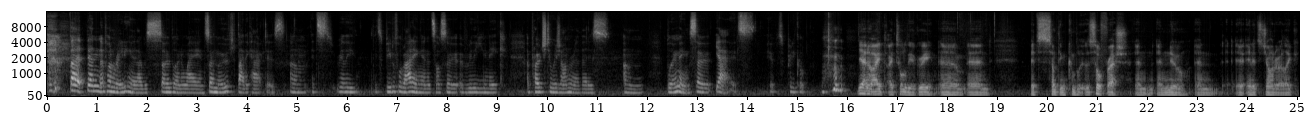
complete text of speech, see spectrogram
but then upon reading it, I was so blown away and so moved by the characters. Um, it's really, it's beautiful writing and it's also a really unique approach to a genre that is um, blooming. So yeah, it's, it was pretty cool. Yeah, no, I, I totally agree. Um, and it's something completely so fresh and, and new and in its genre. Like,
